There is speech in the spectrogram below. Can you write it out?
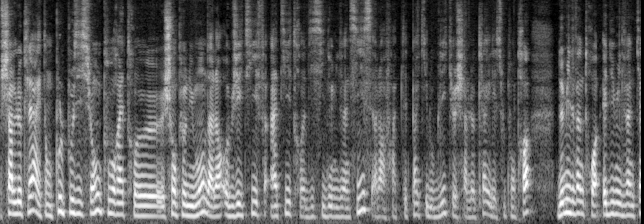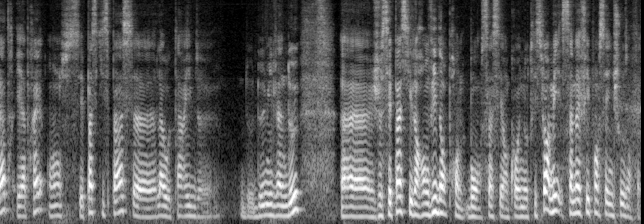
Charles Leclerc est en pole position pour être euh, champion du monde. Alors objectif, un titre d'ici 2026. Alors il ne faudrait peut-être pas qu'il oublie que Charles Leclerc, il est sous contrat 2023 et 2024. Et après, on ne sait pas ce qui se passe euh, là au tarif de, de 2022. Euh, je ne sais pas s'il aura envie d'en prendre. Bon, ça c'est encore une autre histoire, mais ça m'a fait penser à une chose en fait.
